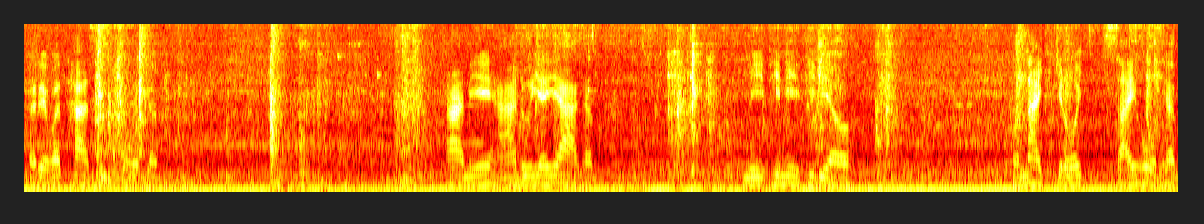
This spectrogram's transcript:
เขาเรียกว่าท่าสุดโหดครับท่านี้หาดูยากๆครับ มีที่นี่ที่เดียวคนนายโจรสายโหดครับ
